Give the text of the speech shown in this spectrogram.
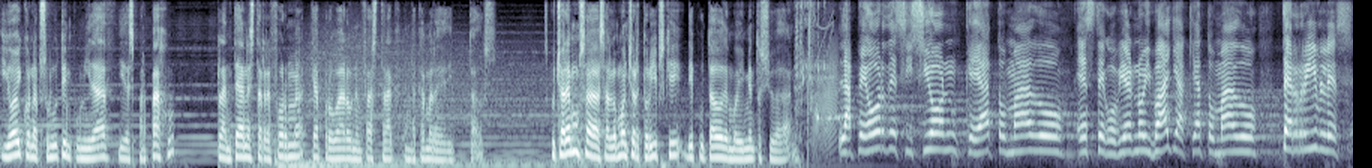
y hoy con absoluta impunidad y desparpajo plantean esta reforma que aprobaron en fast track en la Cámara de Diputados. Escucharemos a Salomón Chertorivsky, diputado de Movimiento Ciudadano la peor decisión que ha tomado este gobierno, y vaya que ha tomado terribles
